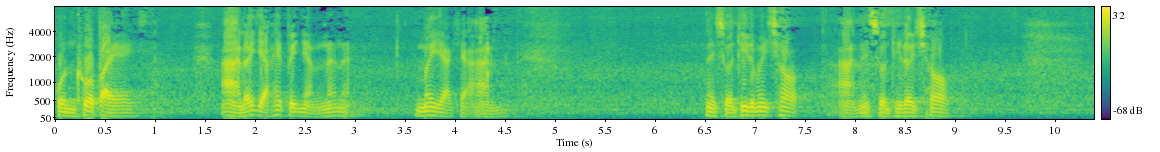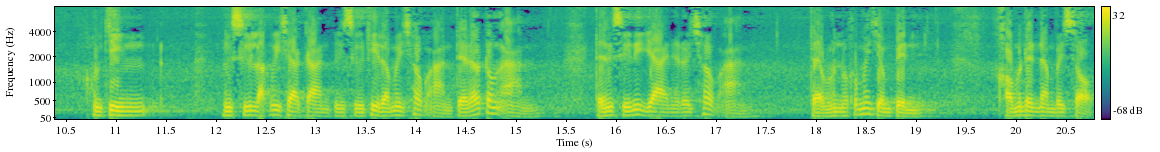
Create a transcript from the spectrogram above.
คนทั่วไป อ่านแล้วอยากให้เป็นอย่างนั้นนะไม่อยากจะอ่าน ในส่วนที่เราไม่ชอบ อ่านในส่วนที่เราชอบความจริงหนังสือหลักวิชาการเป็นหนังสือที่เราไม่ชอบอ่าน แต่เราต้องอ่าน แต่หนังสือนิยายเนี่ยเราชอบอ่าน แต่มันก็ไม่จำเป็น เขาไม่ได้นำไปสอบ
